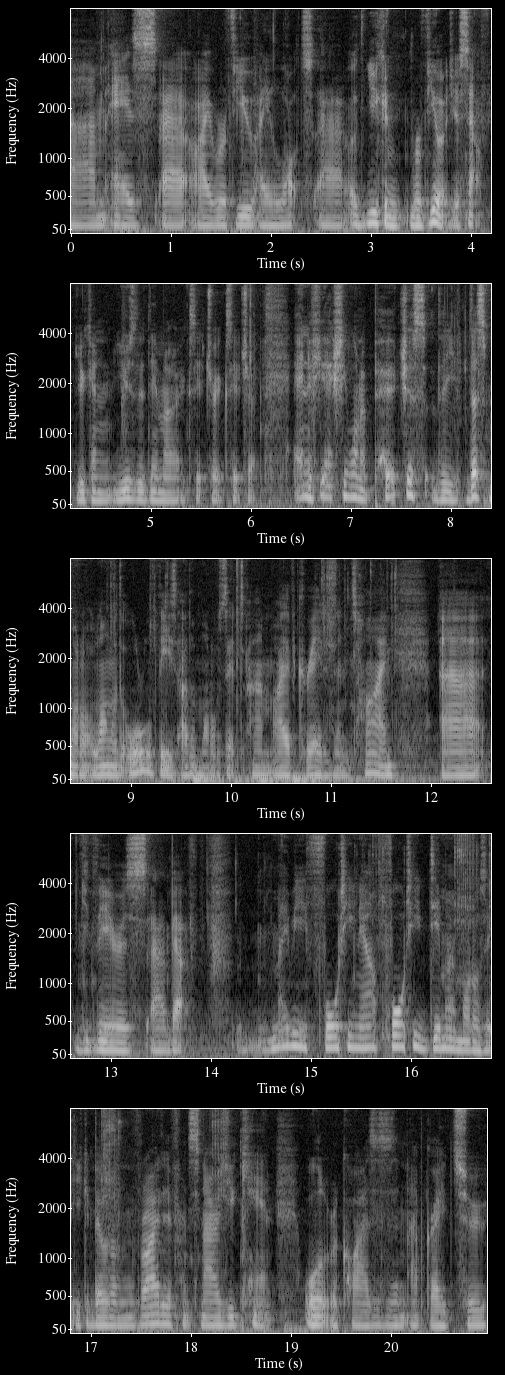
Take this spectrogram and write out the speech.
um, as uh, I review a lot. Uh, you can review it yourself. You can use the demo, etc., etc. And if you actually want to purchase the this model along with all of these other models that um, I have created in time, uh, there is uh, about maybe 40 now, 40 demo models that you can build on a variety of different scenarios. You can. All it requires is an upgrade to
